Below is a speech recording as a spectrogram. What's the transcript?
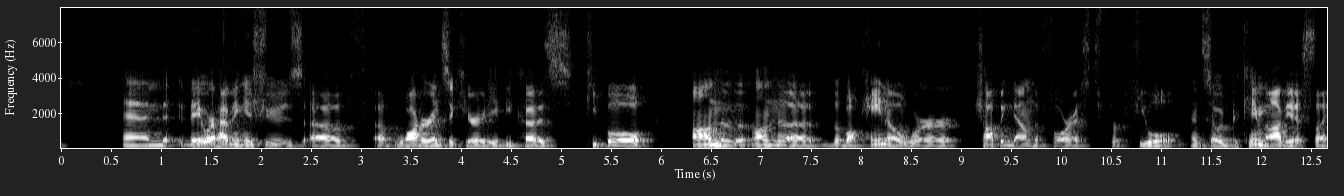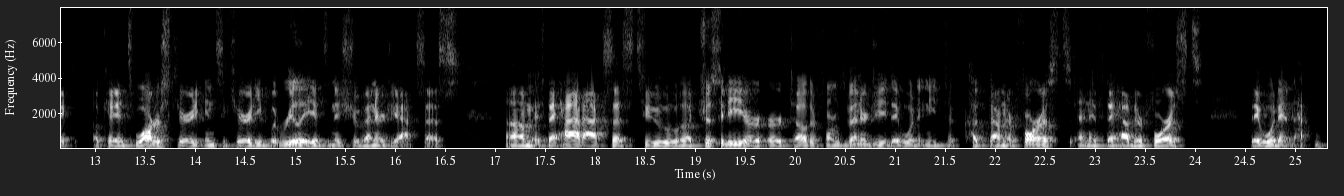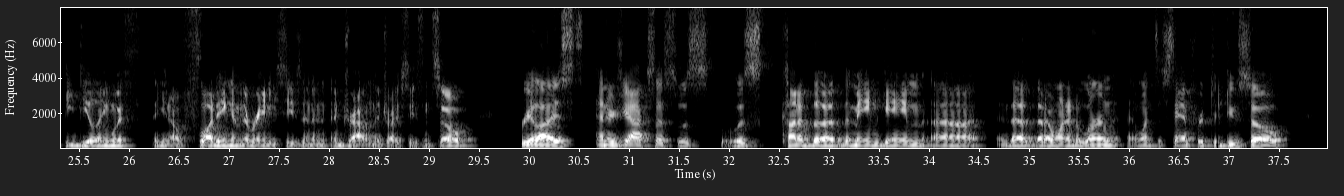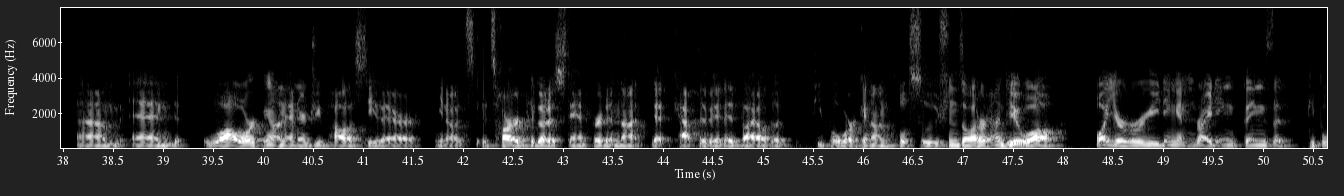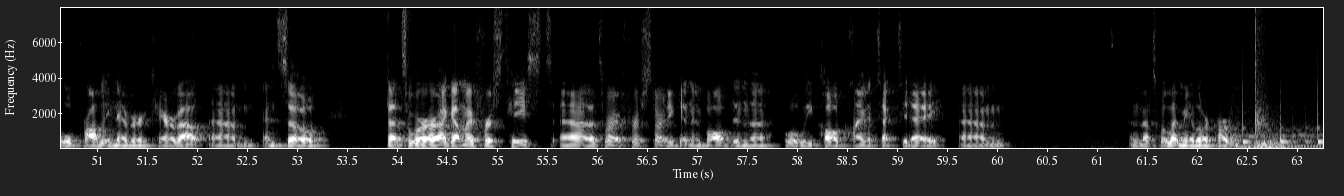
and they were having issues of of water insecurity because people on the on the the volcano were chopping down the forest for fuel, and so it became obvious, like, okay, it's water security insecurity, but really it's an issue of energy access um, if they had access to electricity or, or to other forms of energy, they wouldn't need to cut down their forests. And if they had their forests, they wouldn't be dealing with you know flooding in the rainy season and, and drought in the dry season. So realized energy access was was kind of the the main game uh, that that I wanted to learn. I went to Stanford to do so. Um, and while working on energy policy there, you know, it's it's hard to go to Stanford and not get captivated by all the people working on cool solutions all around you while while you're reading and writing things that people will probably never care about. Um, and so that's where I got my first taste. Uh, that's where I first started getting involved in the what we call climate tech today. Um, and that's what led me to Lowercarbon.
